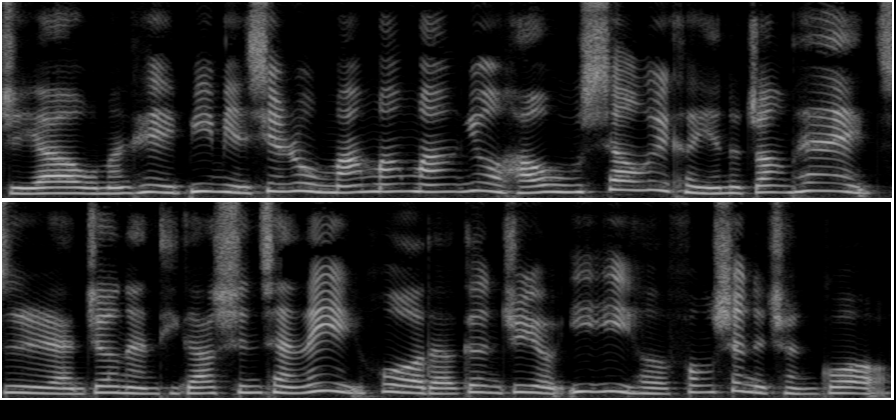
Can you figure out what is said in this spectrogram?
只要我们可以避免陷入忙忙忙又毫无效率可言的状态，自然就能提高生产力，获得更具有意义和丰盛的成果。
